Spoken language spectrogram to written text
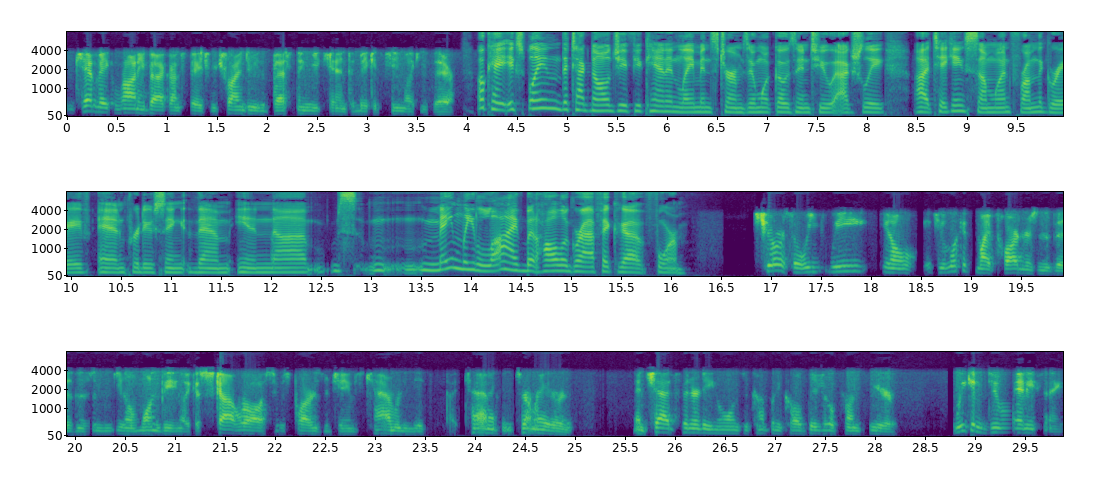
we can't make Ronnie back on stage. We try and do the best thing we can to make it seem like he's there. Okay, explain the technology if you can in layman's terms and what goes into actually uh, taking someone from the grave and producing them in uh, mainly live but holographic uh, form. Sure. So we we you know if you look at my partners in the business and you know one being like a Scott Ross who was partners with James Cameron in the Titanic and Terminator and and Chad Finnerty who owns a company called Digital Frontier we can do anything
